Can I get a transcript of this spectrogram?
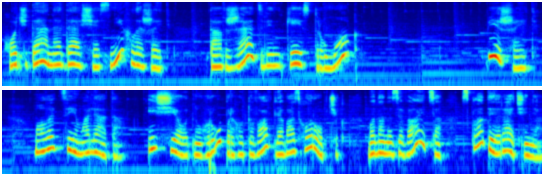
Хоч де-не-де ще сніг лежить, та вже дзвінкий струмок біжить. Молодці малята. І ще одну гру приготував для вас горобчик. Вона називається Склади речення.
